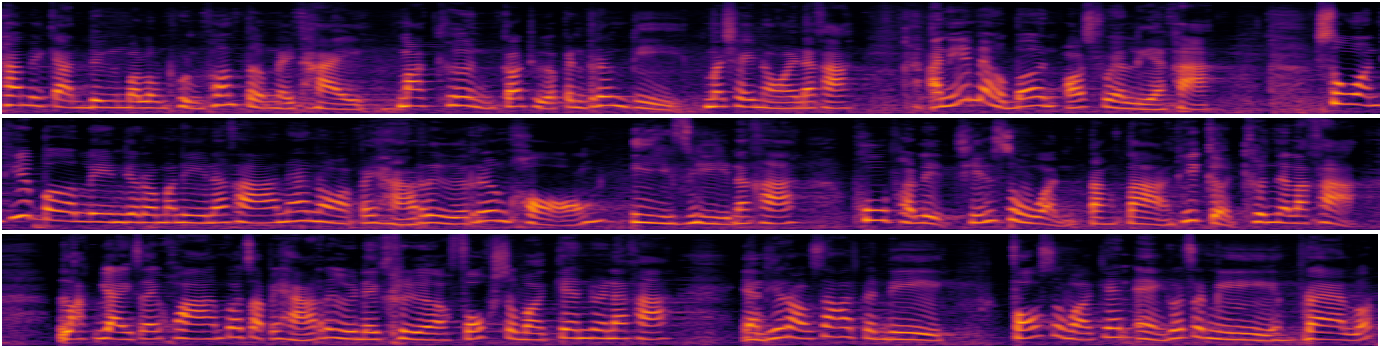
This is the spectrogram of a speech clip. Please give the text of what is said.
ถ้ามีการดึงมาลงทุนเพิ่มเติมในไทย มากขึ้นก็ถือว่าเป็นเรื่องดีไม่ใช่น้อยนะคะ อันนี้เมลเบิร์นออสเตรเลียค่ะ ส่วนที่เบอร์ลินเยอรมนีนะคะ แน่นอนไปหารือเรื่องของ EV นะคะ ผู้ผลิตชิ้นส่วนต่างๆ ที่เกิดขึ้นเนี่ยแหละค่ะ หลักใหญ่ใจความก็จะไปหารือในเครือ Volkswagen ด้วยนะคะ อย่างที่เราทราบกันดี Volkswagen เองก็จะมีแบรนด์รถ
